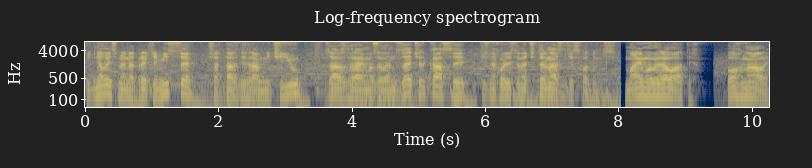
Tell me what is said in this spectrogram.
Піднялись ми на третє місце. Шахтар зіграв нічию. Зараз граємо з ЛНЗ Черкаси, які знаходяться на 14-й сходинці. Маємо вигравати. Погнали.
